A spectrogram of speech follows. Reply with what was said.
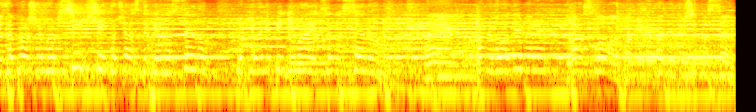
Ми запрошуємо всіх всіх учасників на сцену, поки вони піднімаються на сцену. Е, Пане Володимире, два слова, поки виходите всі на сцену.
